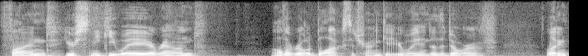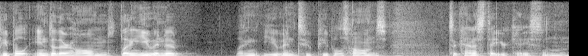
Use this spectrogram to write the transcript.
find your sneaky way around all the roadblocks to try and get your way into the door of letting people into their homes, letting you into letting you into people's homes to kind of state your case and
